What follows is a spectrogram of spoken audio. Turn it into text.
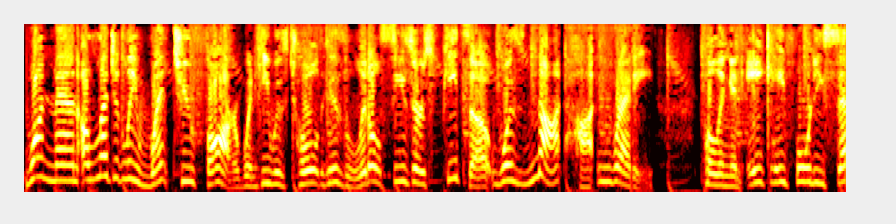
One man allegedly went too far when he was told his Little Caesars pizza was not hot and ready, pulling an AK-47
